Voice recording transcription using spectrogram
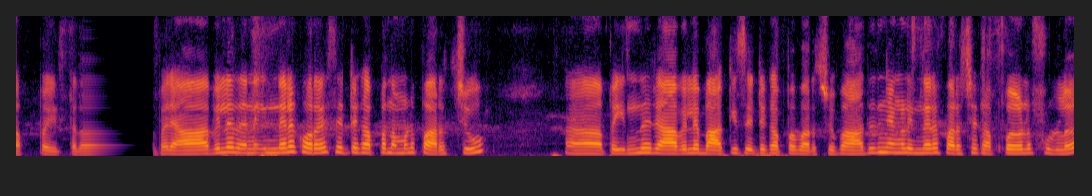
കപ്പ ഇട്ടത്. അപ്പോൾ രാവിലെ തന്നെ ഇന്നലെ കുറേ സെറ്റ് കപ്പ നമ്മൾ പറിച്ചു. അപ്പോൾ ഇന്ന് രാവിലെ ബാക്കി സെറ്റ് കപ്പ പറിച്ചു. അപ്പോൾ ആദ്യം ഞങ്ങൾ ഇന്നലെ പറിച്ച കപ്പകൾ ഫുള്ള്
